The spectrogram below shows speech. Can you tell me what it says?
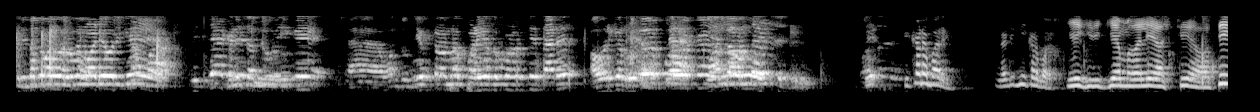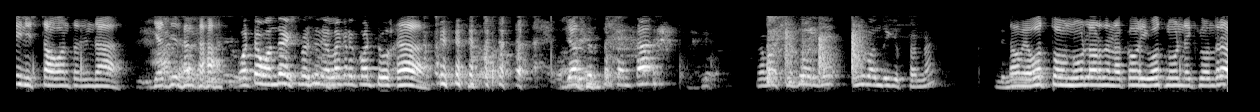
ಸಿದ್ದಪ್ಪ ಅಂಗನವಾಡಿ ಅವರಿಗೆ ವಿದ್ಯಾರ್ಥಿಗಳಿಗೆ ಒಂದು ಗಿಫ್ಟ್ ಅನ್ನು ಪಡೆದುಕೊಳ್ಳುತ್ತಿದ್ದಾರೆ. ಅವರಿಗೆ ಈ ಕಡೆ ಬಾರಿ. ನಡೀನಿ ಈ ಕಡೆ ಬರ್ರಿ ಈಗ ಈ ಗೇಮಲ್ಲಿ ಅಷ್ಟೇ ಅತಿ ನಿಷ್ಠಾವಂತದಿಂದ ಗೆದ್ದಿದಂತ ಒಟ್ಟ ಒಂದೇ ಎಕ್ಸ್ಪ್ರೆಷನ್ ಎಲ್ಲ ಕಡೆ ಕೊಟ್ಟು. ಗೆದ್ದಿರ್ತಕ್ಕಂಥ ನಮ್ಮ ಸಿದ್ದು ಅವರಿಗೆ ಈ ಒಂದು ಗಿಫ್ಟ್ ಅನ್ನ ನಾವು ಯಾವತ್ತು ಅವ್ನು ನೋಡ್ಲಾರ್ದ ನಕ್ಕವ್ರು ಇವತ್ತು ನೋಡಿ ನಕ್ಕಿವು ಅಂದ್ರೆ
